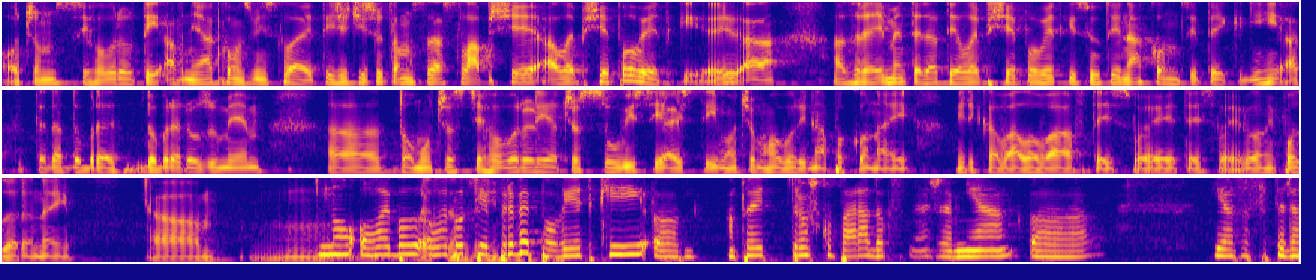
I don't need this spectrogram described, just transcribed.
o čom si hovoril ty a v nejakom zmysle aj ty, že či sú tam teda slabšie a lepšie poviedky. A, a zrejme teda tie lepšie poviedky sú tie na konci tej knihy, ak teda dobre, dobre rozumiem tomu, čo ste hovorili a čo súvisí aj s tým, o čom hovorí napokon aj Mirka Valová v tej svojej, tej svojej veľmi podarenej a, mm, No, lebo, lebo tie prvé poviedky, a to je trošku paradoxné, že mňa, ja zase teda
